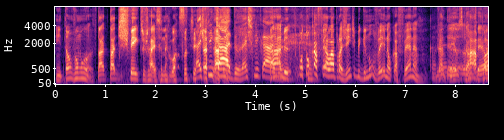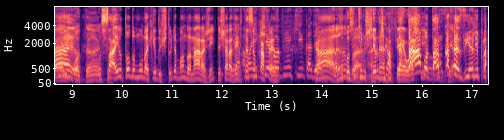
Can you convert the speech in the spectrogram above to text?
Então vamos. Tá, tá desfeito já esse negócio de. Tá explicado, tá explicado. Ah, tu botou um café lá pra gente, Big. Não veio, né? O café, né? Café Cadê? Deus, café é importante. Saiu todo mundo aqui do estúdio, abandonaram a gente, deixaram a gente até É, sem um café. a vir aqui, cadê? Caramba. Mas eu tô sentindo cheiro de café. Eu tá, acho que botaram um fizeram- cafezinho ali pra,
